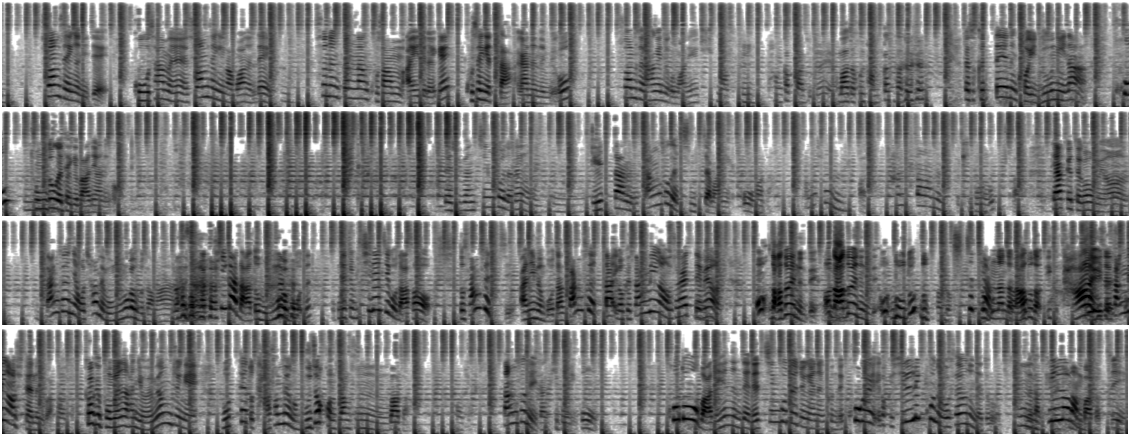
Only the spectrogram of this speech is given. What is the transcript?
수험생은 이제 고3을 수험생이라고 하는데 수능 끝난 고3 아이들에게 고생했다 라는 의미로 수험생 항해으로 많이 해주죠. 맞아. 음. 반값까지도 해요. 맞아, 거의 반값까지. 그래서 그때는 거의 눈이나 코 음. 정도를 되게 많이 하는 것 같아요. 내 주변 친구들은 음, 일단 쌍수를 진짜 많이 했고 맞아. 쌍수는 맞아. 진짜 기본으로. 대학교 들어오면 쌍수했냐고 처음에 못 물어보잖아. 뭔가 티가 나도 못 물어보거든? 근데 좀 친해지고 나서 너 쌍수했지? 아니면 뭐 나 쌍수했다? 이렇게 쌍밍아웃을 할 때면 어? 나도 했는데. 어? 나도 했는데. 어? 너도? 너 진짜 티 안 난다. 나도 나. 이거 다 이제? 쌍밍아웃이 되는 거야. 맞아. 그렇게 보면 은 한 10명 중에 못해도 5명은 무조건 쌍수. 음. 맞아. 맞아. 쌍수는 일단 기본이고 코도 많이 했는데 내 친구들 중에는 근데 코를 이렇게 실리콘으로 세우는 애들도 있어. 근데 다 필러만 맞았지.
